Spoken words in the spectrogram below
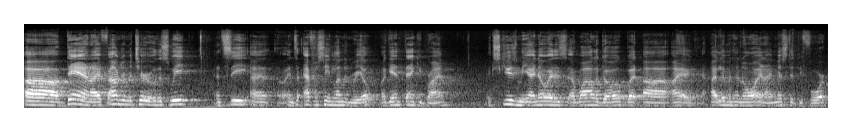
Uh, Dan, I found your material this week and see, uh, and after seeing London Real, again, thank you, Brian. Excuse me, I know it is a while ago, but uh, I, I live in Hanoi and I missed it before.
